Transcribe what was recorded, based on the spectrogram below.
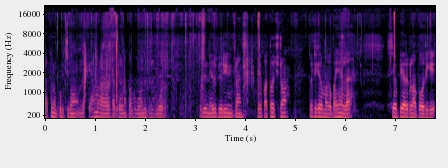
டக்குன்னு பிடிச்சிக்கும். இந்த கேமரா வேறு டக்குன்னு பக்கம் வந்துட்டு இருக்கு அப்படியே நெருப்பு எரியுங்க ஃப்ரெண்ட்ஸ் இதே பற்ற வச்சிட்டோம். வெட்டிக்கிற மாதிரி பயம் இல்லை. சேஃப்டியாக இருக்கலாம் அப்போதைக்கு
